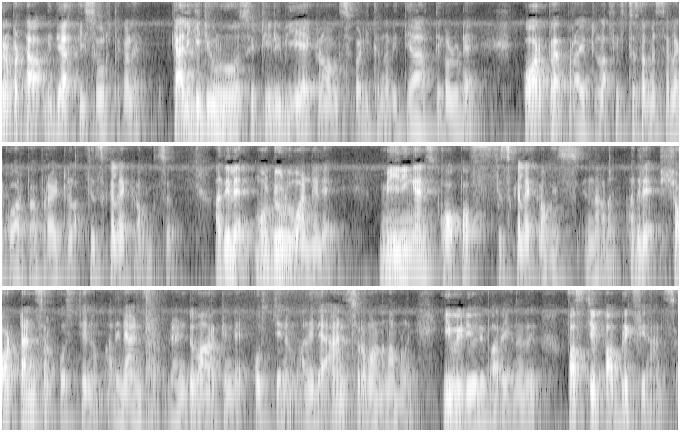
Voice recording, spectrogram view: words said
പ്രിയപ്പെട്ട വിദ്യാർത്ഥി സുഹൃത്തുക്കളെ കാലിക്കറ്റ് യൂണിവേഴ്സിറ്റിയിൽ ബി എ എക്കണോമിക്സ് പഠിക്കുന്ന വിദ്യാർത്ഥികളുടെ കോർ പേപ്പറായിട്ടുള്ള ഫിഫ്ത്ത് സെമസ്റ്ററിലെ കോർ പേപ്പറായിട്ടുള്ള ഫിസിക്കൽ എക്കണോമിക്സ് അതിലെ മൊഡ്യൂൾ വണ്ണിലെ meaning and scope of physical economics എന്നാണ്. അതിലെ ഷോർട്ട് ആൻസർ ക്വസ്റ്റ്യനും അതിന്റെ ആൻസറും രണ്ട് മാർക്കിന്റെ ക്വസ്റ്റ്യനും അതിന്റെ ആൻസറുമാണ് നമ്മൾ ഈ വീഡിയോയിൽ പറയുന്നത്. First public finance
